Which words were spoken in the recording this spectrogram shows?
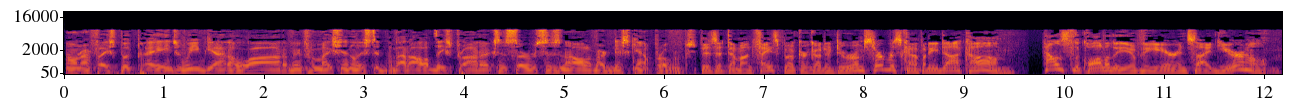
On our Facebook page, we've got a lot of information listed about all of these products and services and all of our discount programs. Visit them on Facebook or go to DurhamServiceCompany.com. How's the quality of the air inside your home?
